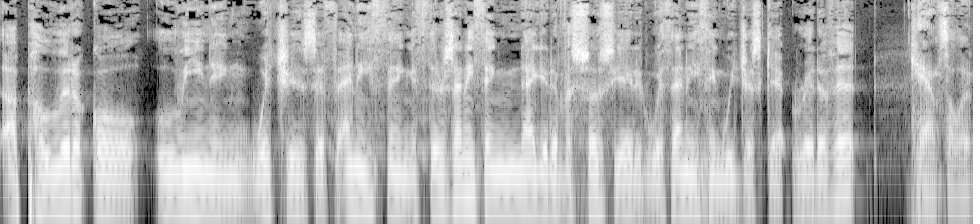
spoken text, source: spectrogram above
a political leaning, which is if anything, if there's anything negative associated with anything, we just get rid of it, cancel it,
